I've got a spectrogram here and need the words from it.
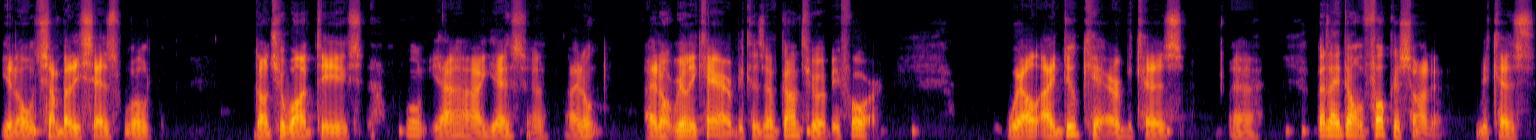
you know somebody says well don't you want the well yeah i guess uh, i don't i don't really care because i've gone through it before. Well i do care because uh, but i don't focus on it because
